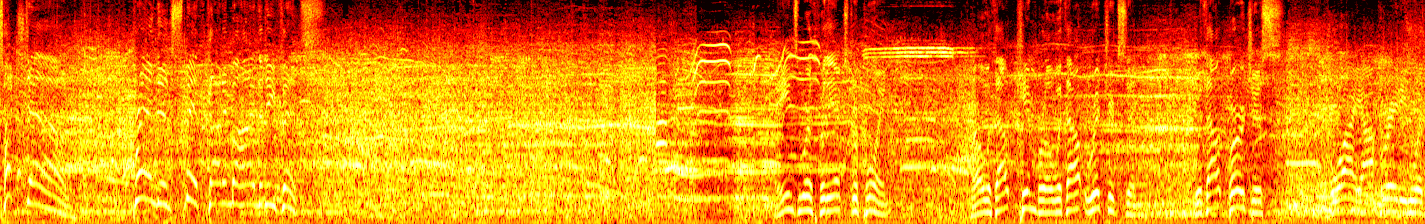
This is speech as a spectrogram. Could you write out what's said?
Touchdown. Brandon Smith got him behind the defense. Ainsworth for the extra point. Well, without Kimbrough, without Richardson, without Burgess, Hawaii operating with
